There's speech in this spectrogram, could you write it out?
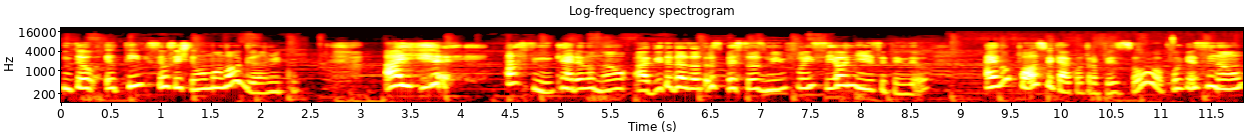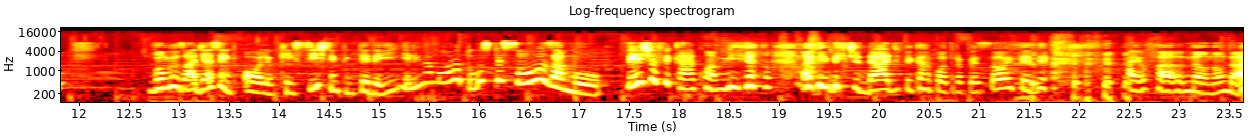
Então eu tenho que ser um sistema monogâmico. Aí, assim, querendo ou não, a vida das outras pessoas me influenciou nisso, entendeu? Aí eu não posso ficar com outra pessoa, porque senão me usar de exemplo. Olha, o Case System tem TDI e ele namora duas pessoas, amor. Deixa eu ficar com a minha, a minha identidade ficar com outra pessoa, entendeu? Aí eu falo, não, não dá.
